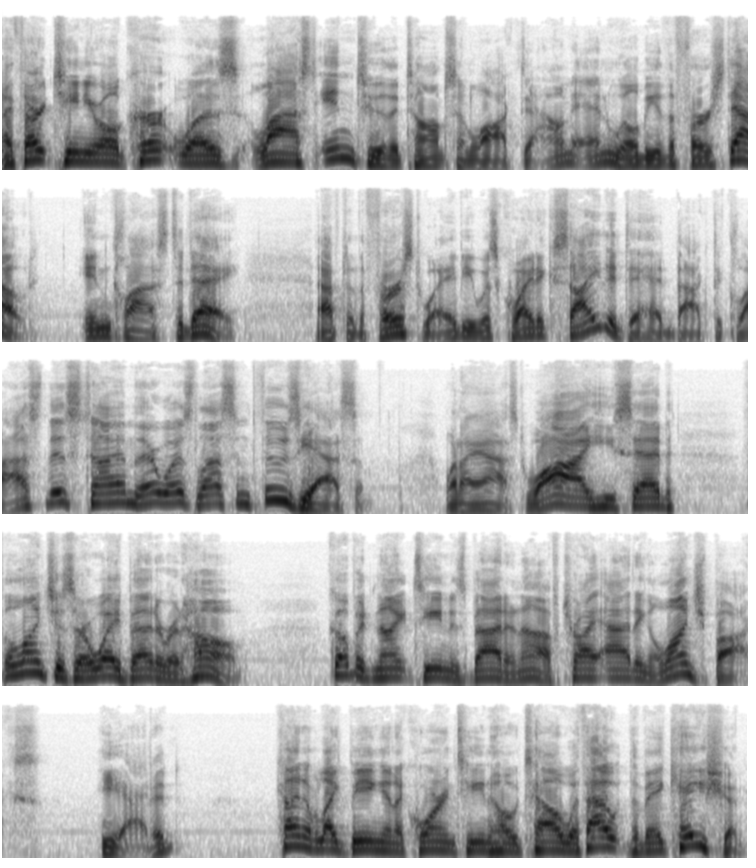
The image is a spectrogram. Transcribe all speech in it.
My 13 year old Kurt was last into the Thompson lockdown and will be the first out in class today. After the first wave, he was quite excited to head back to class. This time there was less enthusiasm. When I asked why, he said, The lunches are way better at home. COVID 19 is bad enough. Try adding a lunchbox, he added. Kind of like being in a quarantine hotel without the vacation.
